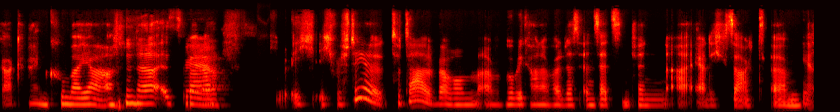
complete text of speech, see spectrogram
gar kein Kumbaya. Ne? es war, ja. Ich, ich verstehe total, warum Republikaner das entsetzend finden, äh, ehrlich gesagt. Ähm, ja.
